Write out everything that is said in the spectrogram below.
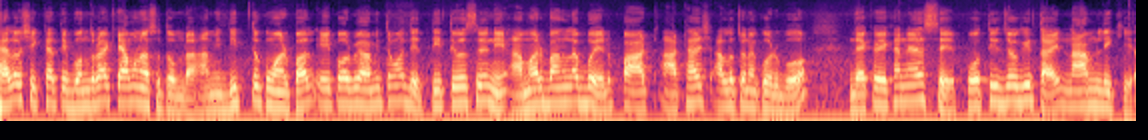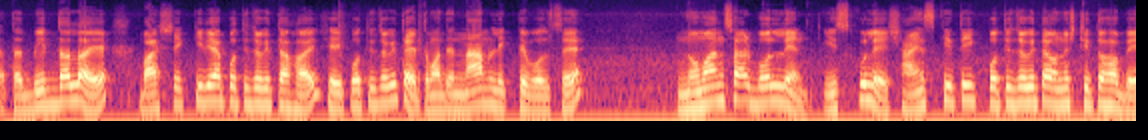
হ্যালো শিক্ষার্থী বন্ধুরা, কেমন আছো তোমরা? আমি দীপ্ত কুমার পাল। এই পর্বে আমি তোমাদের তৃতীয় শ্রেণি আমার বাংলা বইয়ের পাঠ আঠাশ আলোচনা করব। দেখো, এখানে আছে প্রতিযোগিতায় নাম লিখি অর্থাৎ বিদ্যালয়ে বার্ষিক ক্রীড়া প্রতিযোগিতা হয়। সেই প্রতিযোগিতায় তোমাদের নাম লিখতে বলছে, নোমান স্যার বললেন, স্কুলে সাংস্কৃতিক প্রতিযোগিতা অনুষ্ঠিত হবে।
